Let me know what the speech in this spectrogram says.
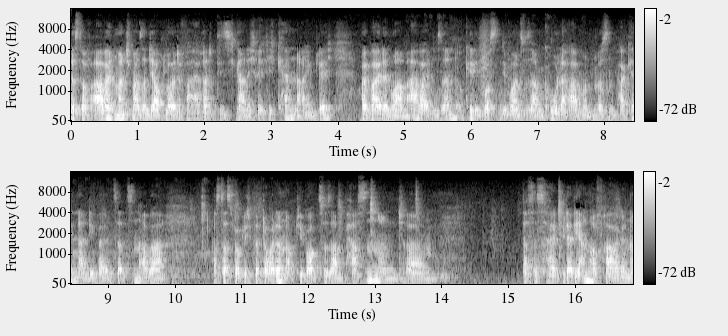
bist auf Arbeit. Manchmal sind ja auch Leute verheiratet, die sich gar nicht richtig kennen eigentlich, weil beide nur am Arbeiten sind. Okay, die wussten, die wollen zusammen Kohle haben und müssen ein paar Kinder in die Welt setzen, aber was das wirklich bedeutet und ob die überhaupt zusammenpassen. Und ähm, das ist halt wieder die andere Frage. Ne?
